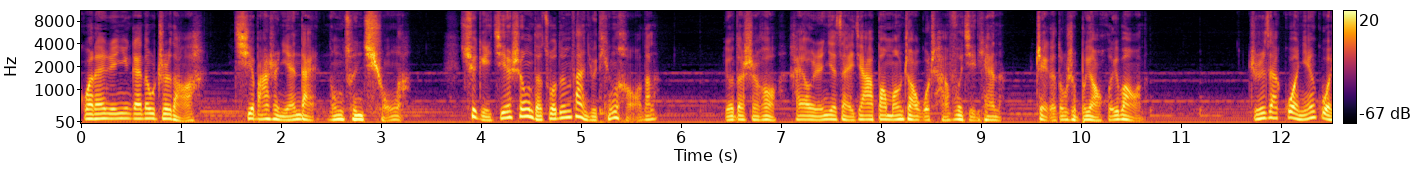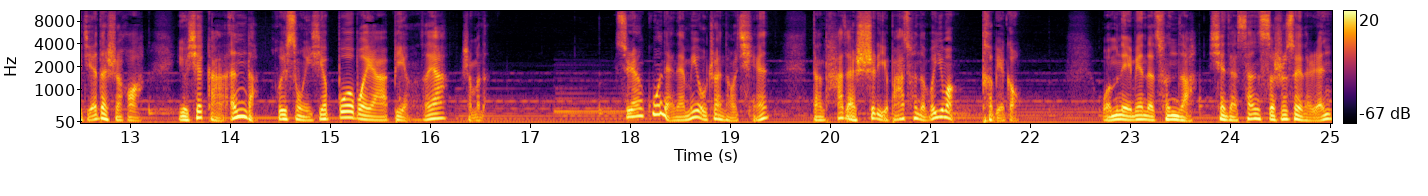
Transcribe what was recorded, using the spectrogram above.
过来人应该都知道啊，七八十年代农村穷啊，去给接生的做顿饭就挺好的了。有的时候还要人家在家帮忙照顾产妇几天呢，这个都是不要回报的。只是在过年过节的时候啊，有些感恩的会送一些饽饽呀、饼子呀什么的。虽然姑奶奶没有赚到钱，但她在十里八村的威望特别高。我们那边的村子啊，现在三四十岁的人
